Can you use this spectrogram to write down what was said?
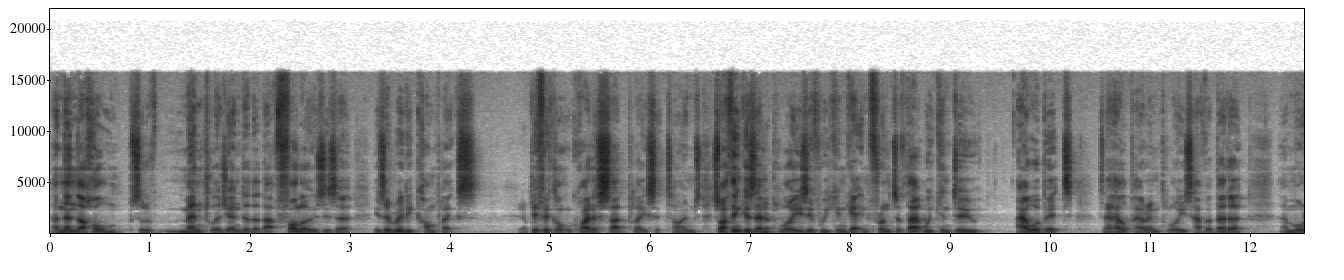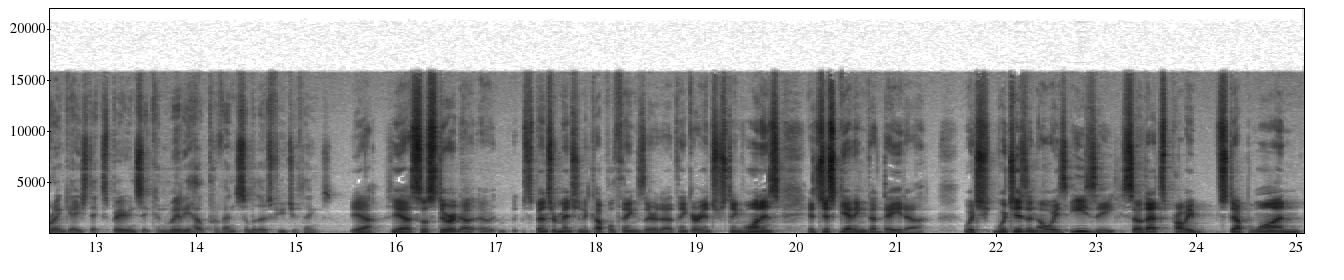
and then the whole sort of mental agenda that that follows is a, is a really complex, yep. difficult, and quite a sad place at times. So I think as employees, if we can get in front of that, we can do our bit to help our employees have a better and more engaged experience, it can really help prevent some of those future things. Yeah, yeah. So Stuart, uh, uh Spencer mentioned a couple things there that I think are interesting. One is it's just getting the data which which isn't always easy. So that's probably step one.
